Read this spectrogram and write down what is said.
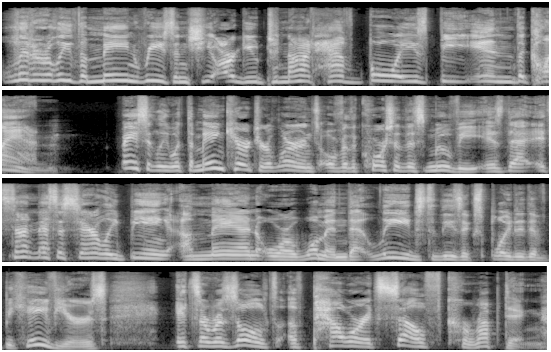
Literally the main reason she argued to not have boys be in the clan. Basically, what the main character learns over the course of this movie is that it's not necessarily being a man or a woman that leads to these exploitative behaviors. It's a result of power itself corrupting.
